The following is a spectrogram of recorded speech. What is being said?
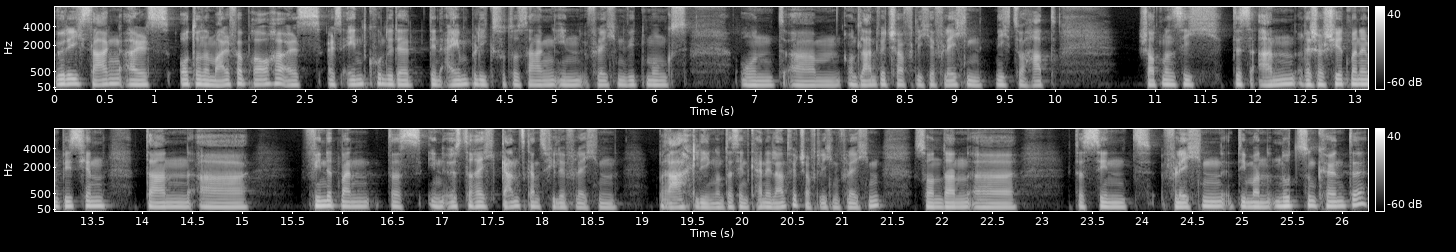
würde ich sagen, als Otto Normalverbraucher, als, als Endkunde, der den Einblick sozusagen in Flächenwidmungs- und, ähm, und landwirtschaftliche Flächen nicht so hat, schaut man sich das an, recherchiert man ein bisschen, dann äh, findet man, dass in Österreich ganz, ganz viele Flächen brach liegen. Und das sind keine landwirtschaftlichen Flächen, sondern äh, das sind Flächen, die man nutzen könnte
